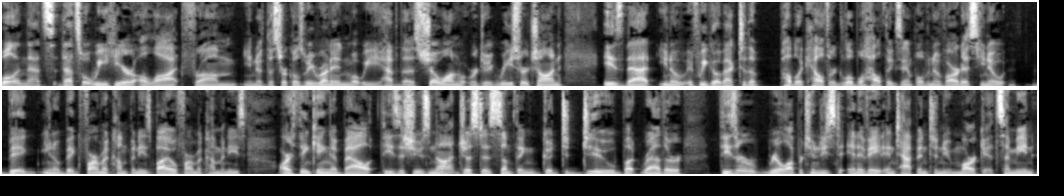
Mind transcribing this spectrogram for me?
Well, and that's that's what we hear a lot from, you know, the circles we run in, what we have the show on, what we're doing research on is that, you know, if we go back to the public health or global health example of Novartis, you know, big, you know, big pharma companies, biopharma companies are thinking about these issues not just as something good to do, but rather these are real opportunities to innovate and tap into new markets. I mean,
